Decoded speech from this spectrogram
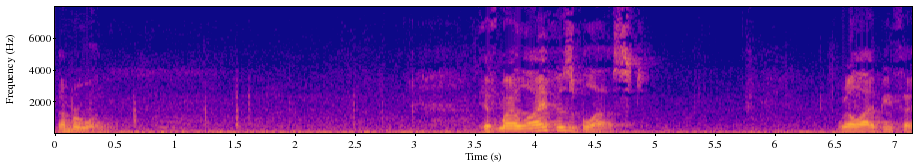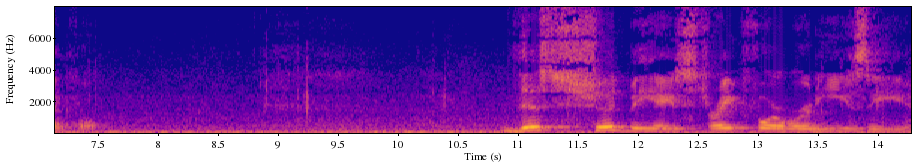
Number one If my life is blessed, will I be thankful? This should be a straightforward, easy.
